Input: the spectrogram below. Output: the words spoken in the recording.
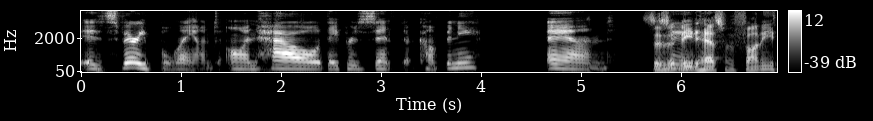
it's very bland on how they present their company. And So does it need to have some funny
